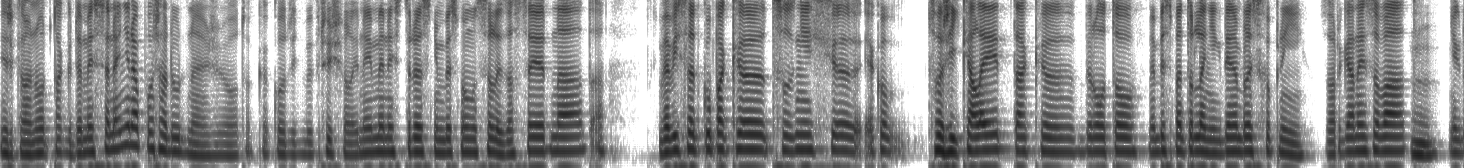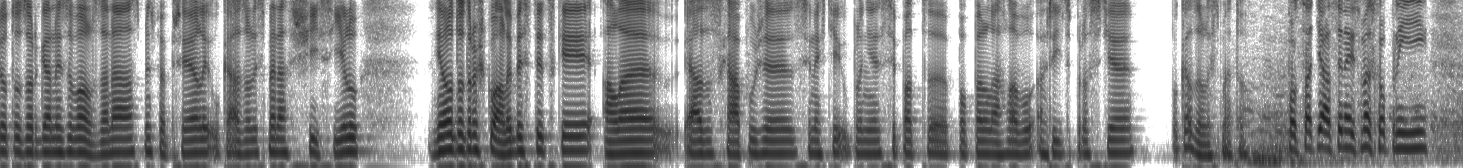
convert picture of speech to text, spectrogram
Mě říkal, no tak demise není na pořadu dne, že jo, tak jako teď by přišel jiný ministr, s ním bychom museli zase jednat a ve výsledku pak, eh, co z nich, eh, jako co říkali, tak bylo to, my bychom tohle nikdy nebyli schopní zorganizovat. Hmm. Někdo to zorganizoval za nás, my jsme přijeli, ukázali jsme naší sílu. Znělo to trošku alibisticky, ale já zase chápu, že si nechtějí úplně sypat popel na hlavu a říct prostě, pokazali jsme to. V podstatě asi nejsme schopní Eh,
